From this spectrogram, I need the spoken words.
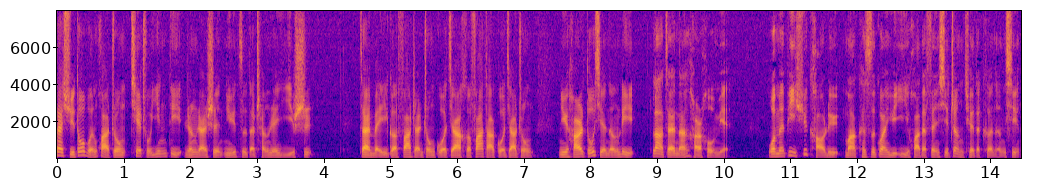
在许多文化中，切除阴蒂仍然是女子的成人仪式；在每一个发展中国家和发达国家中，女孩读写能力落在男孩后面。我们必须考虑马克思关于异化的分析正确的可能性。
